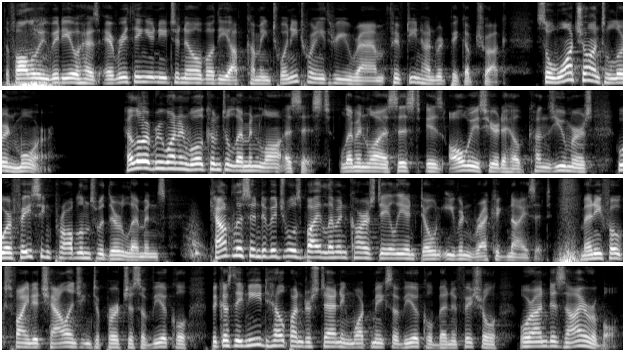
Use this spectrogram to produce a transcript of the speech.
The following video has everything you need to know about the upcoming 2023 Ram 1500 pickup truck, so watch on to learn more. Hello everyone and welcome to Lemon Law Assist. Lemon Law Assist is always here to help consumers who are facing problems with their lemons. Countless individuals buy lemon cars daily and don't even recognize it. Many folks find it challenging to purchase a vehicle because they need help understanding what makes a vehicle beneficial or undesirable.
